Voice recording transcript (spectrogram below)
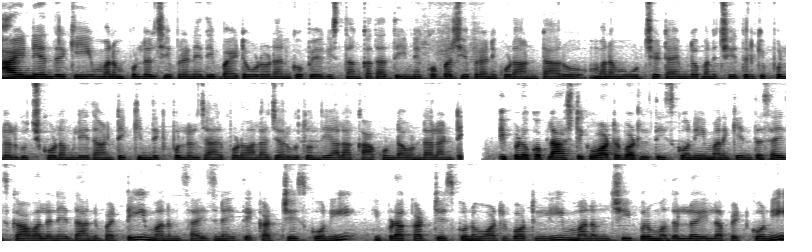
హాయ్ అండి అందరికీ. మనం పుల్లల చీపురు అనేది బయట ఊడవడానికి ఉపయోగిస్తాం కదా దీన్నే కొబ్బరి చీపురు అని కూడా అంటారు. మనం ఊడ్చే టైంలో మన చేతులకి పుల్లలు గుచ్చుకోవడం లేదా అంటే కిందకి పుల్లలు జారిపోవడం అలా జరుగుతుంది. అలా కాకుండా ఉండాలంటే ఇప్పుడు ఒక ప్లాస్టిక్ వాటర్ బాటిల్ తీసుకొని మనకి ఎంత సైజు కావాలనే దాన్ని బట్టి మనం సైజుని అయితే కట్ చేసుకొని ఇప్పుడు ఆ కట్ చేసుకున్న వాటర్ బాటిల్ని మనం చీపురు మొదల్లో ఇలా పెట్టుకొని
